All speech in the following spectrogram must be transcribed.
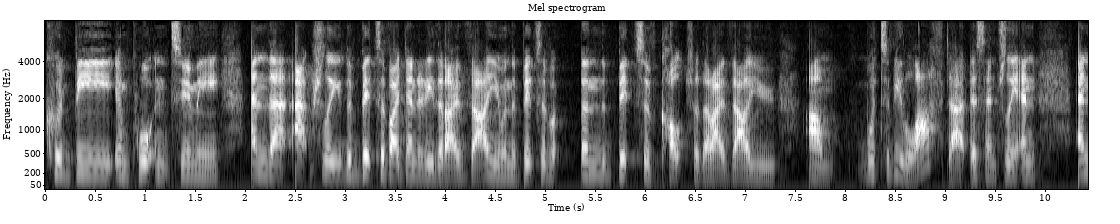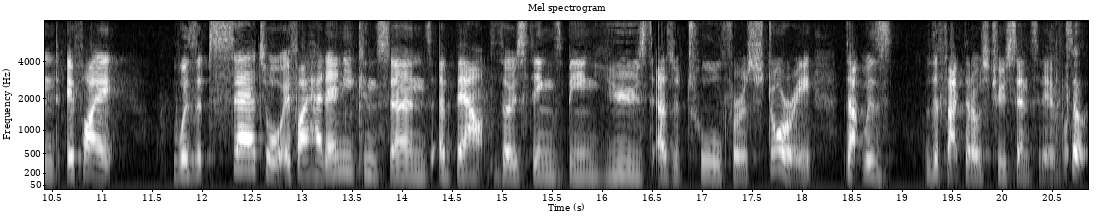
could be important to me and that actually the bits of identity that I value and the bits of and the bits of culture that I value um, were to be laughed at essentially. And and if I was upset or if I had any concerns about those things being used as a tool for a story, that was the fact that I was too sensitive. So,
